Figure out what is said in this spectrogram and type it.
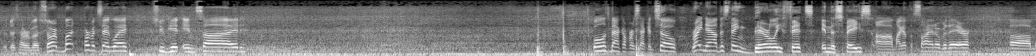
So it does have a remote start, but perfect segue to get inside. Well, let's back up for a second. So right now, this thing barely fits in the space. Um, I got the sign over there. Um,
